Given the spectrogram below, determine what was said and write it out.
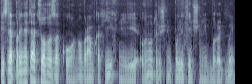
після прийняття цього закону в рамках їхньої внутрішньополітичної боротьби,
